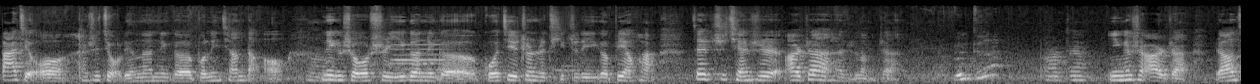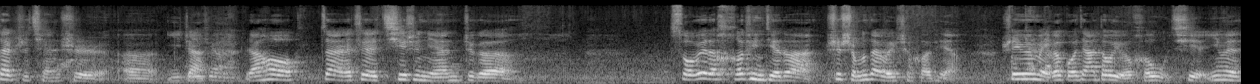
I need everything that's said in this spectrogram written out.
八九还是九零的那个柏林墙倒，那个时候是一个那个国际政治体制的一个变化。在之前是二战还是冷战？文革。二战应该是二战，然后在之前是呃一战，然后在这七十年这个所谓的和平阶段是什么在维持和平？是因为每个国家都有核武器，因为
